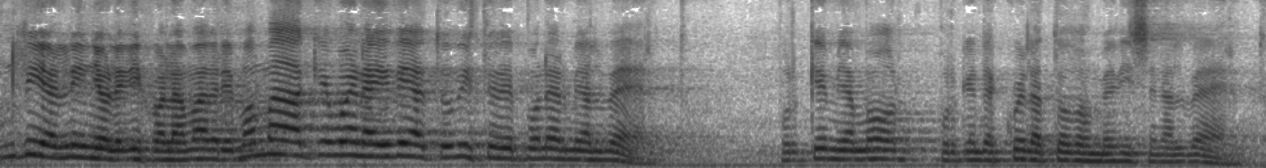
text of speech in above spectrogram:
Un día el niño le dijo a la madre, mamá, qué buena idea tuviste de ponerme Alberto. ¿Por qué, mi amor? Porque en la escuela todos me dicen Alberto.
